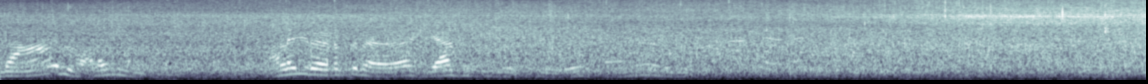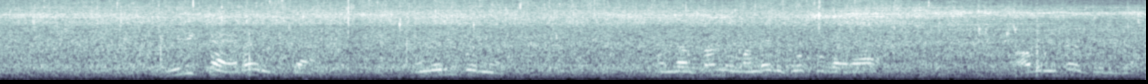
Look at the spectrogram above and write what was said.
இந்த ஆறு வளையும் வளைகிற இடத்துல கேஸ் வச்சு இருக்கா? இடம் இருக்கா? அங்கே இருக்கு பாருங்க. அந்த உட்காந்து மண்டையில் கூப்பிடுறாரா அவர்கிட்ட வச்சுருக்கேன்.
